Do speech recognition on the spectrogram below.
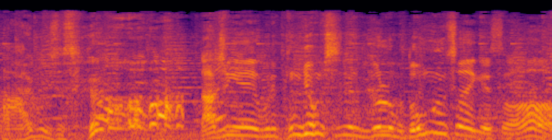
아, 알고 있었어요? 나중에 우리 봉경 씨는 이걸로 뭐 논문 써야겠어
